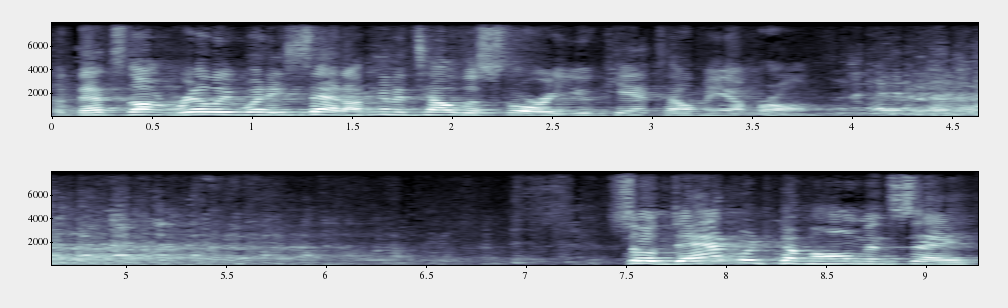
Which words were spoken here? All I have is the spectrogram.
But that's not really what he said. I'm going to tell the story. You can't tell me I'm wrong. so dad would come home and say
